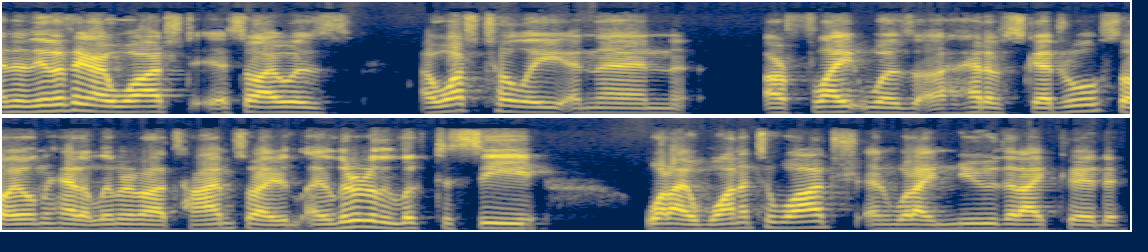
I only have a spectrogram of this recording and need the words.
and then the other thing I watched, so I was I watched Tully, and then our flight was ahead of schedule, so I only had a limited amount of time. So I I literally looked to see what I wanted to watch and what I knew that I could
